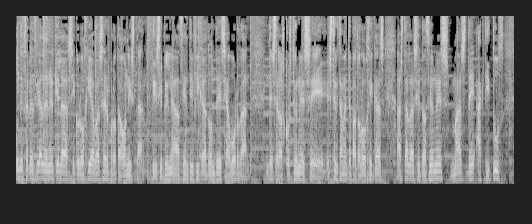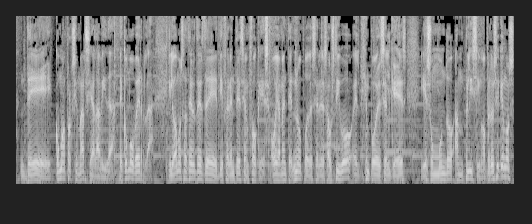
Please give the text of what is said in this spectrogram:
un diferencial en el que la psicología va a ser protagonista, disciplina científica donde se abordan desde las cuestiones eh, estrictamente patológicas hasta las situaciones más de actitud, de cómo aproximarse a la vida, de cómo verla. Y lo vamos a hacer desde diferentes enfoques. Obviamente no puede ser exhaustivo, el tiempo es el que es y es un mundo amplísimo, pero sí que hemos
